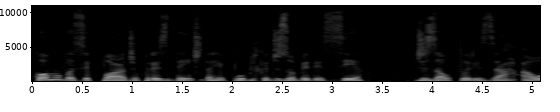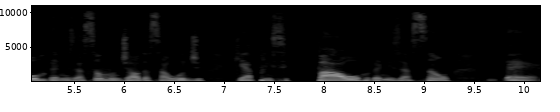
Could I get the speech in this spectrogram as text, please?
Como você pode, o presidente da República, desobedecer, desautorizar a Organização Mundial da Saúde, que é a principal organização é,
